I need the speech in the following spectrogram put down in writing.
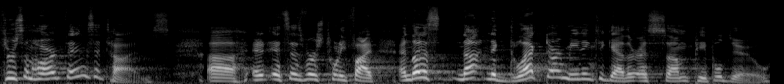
through some hard things at times uh, it, it says, verse 25, and let us not neglect our meeting together as some people do,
